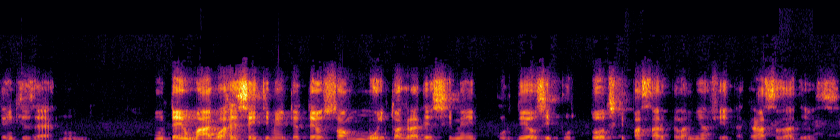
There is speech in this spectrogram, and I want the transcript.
quem quiser. Não, não tenho mágoa, ressentimento, eu tenho só muito agradecimento por Deus e por todos que passaram pela minha vida, graças a Deus.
